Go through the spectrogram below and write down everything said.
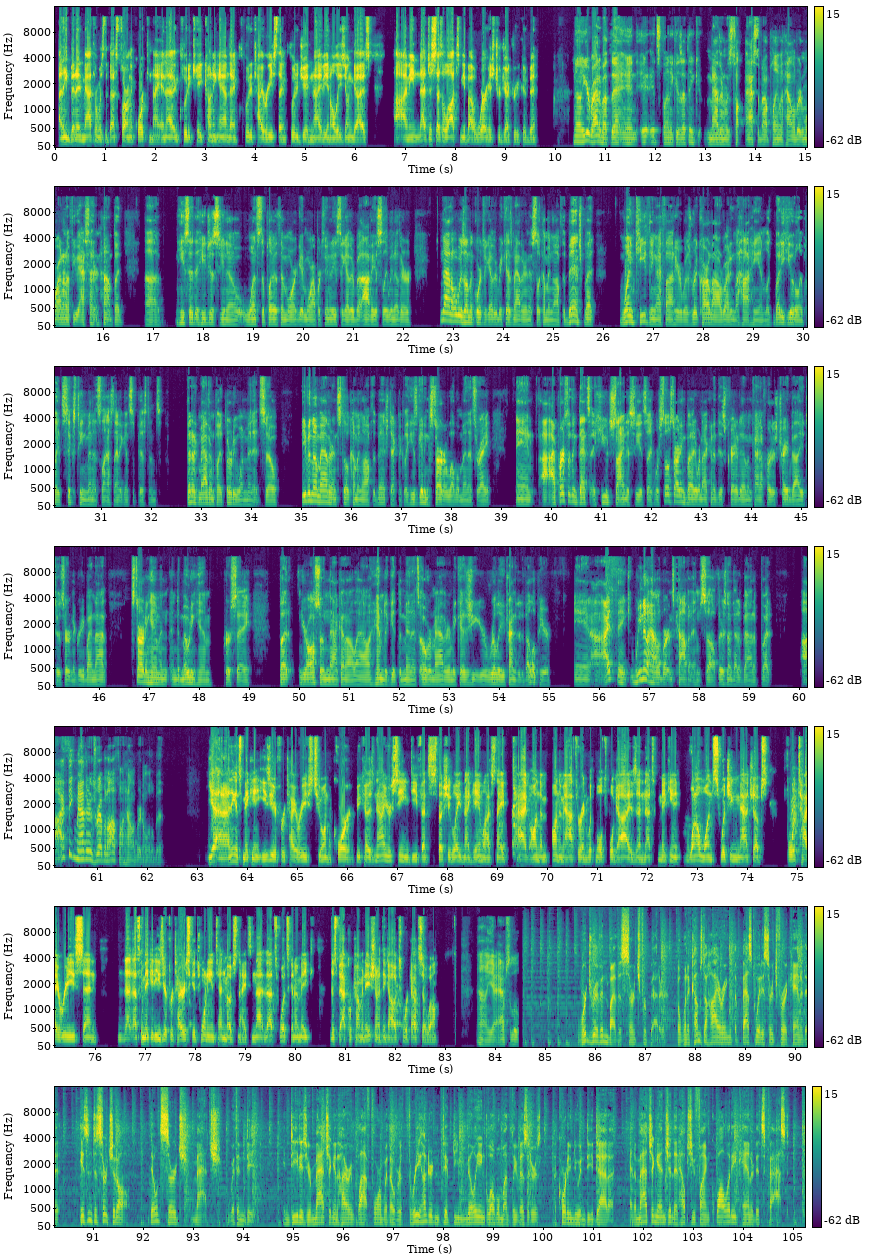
I think Benedict Mathurin was the best player on the court tonight, and that included Cade Cunningham, that included Tyrese, that included Jaden Ivey, and all these young guys. Uh, I mean, that just says a lot to me about where his trajectory could be. No, you're right about that, and it, it's funny because I think Mathurin was ta- asked about playing with Haliburton more. I don't know if you asked that or not, but uh, he said that he just, you know, wants to play with him more, get more opportunities together. But obviously, we know they're not always on the court together because Mathurin is still coming off the bench. But one key thing I thought here was Rick Carlisle riding the hot hand. Look, Buddy Hield only played 16 minutes last night against the Pistons. Benedict Mathurin played 31 minutes. So even though Mathurin's still coming off the bench, technically, he's getting starter level minutes, right? And I, I personally think that's a huge sign to see. It's like we're still starting Buddy. We're not going to discredit him and kind of hurt his trade value to a certain degree by not starting him and, and demoting him per se. But you're also not going to allow him to get the minutes over Mathurin because you, you're really trying to develop here. And I think we know Haliburton's confident himself. There's no doubt about it. But I think Mathurin's rubbing off on Haliburton a little bit. Yeah, and I think it's making it easier for Tyrese too on the court because now you're seeing defense, especially late in that game last night, tag on the on the Mathurin with multiple guys, and that's making it one on one switching matchups for Tyrese, and that, that's going to make it easier for Tyrese to get 20 and 10 most nights, and that that's what's going to make this backcourt combination, I think, Alex, work out so well. Oh yeah, absolutely. We're driven by the search for better, but when it comes to hiring, the best way to search for a candidate isn't to search at all. Don't search match with Indeed. Indeed is your matching and hiring platform with over 350 million global monthly visitors, according to Indeed data, and a matching engine that helps you find quality candidates fast.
